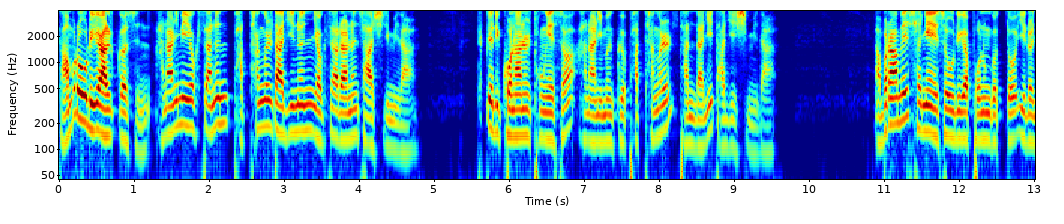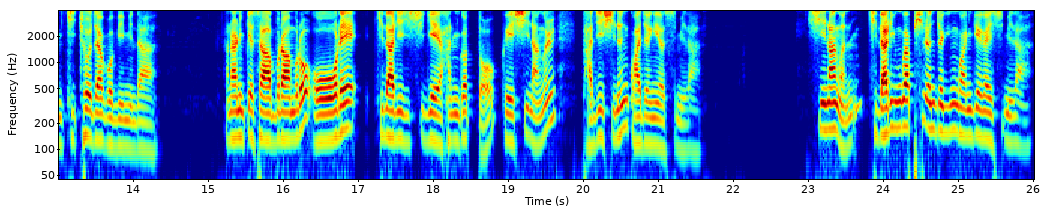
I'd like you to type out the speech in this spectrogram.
다음으로 우리가 알 것은 하나님의 역사는 바탕을 다지는 역사라는 사실입니다. 특별히 고난을 통해서 하나님은 그 바탕을 단단히 다지십니다. 아브라함의 생애에서 우리가 보는 것도 이런 기초 작업입니다. 하나님께서 아브라함으로 오래 기다리시게 한 것도 그의 신앙을 다지시는 과정이었습니다. 신앙은 기다림과 필연적인 관계가 있습니다.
